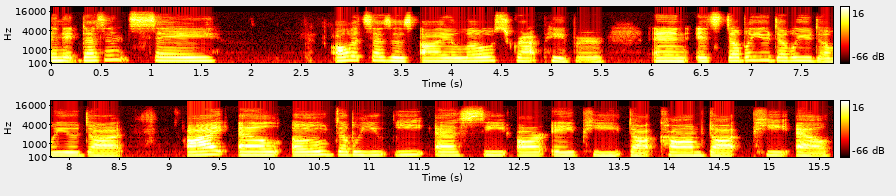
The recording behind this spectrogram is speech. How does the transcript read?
And it doesn't say, all it says is I low scrap paper. And it's www I L O W E S C R A P dot com dot P L.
